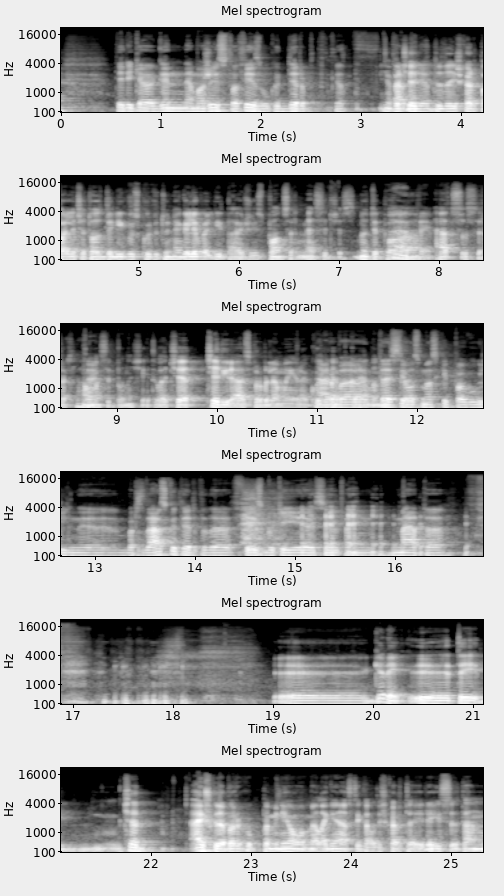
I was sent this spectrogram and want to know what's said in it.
tai reikia gan nemažai su to Facebook'u dirbti. Ja, bet čia tada iškart paliečia tos dalykus, kurių tu negali valdyti, pavyzdžiui, sponsored messages, nu, tipo, A, taip. atsus, reklamas Taip. ir panašiai. Tai va, čia, čia didžiausia problema yra, kur Arba bandai tas spręst. jausmas, kaip pagūglini barzdaskutį ir tada Facebook'e įėjęs jau ten metą. E, gerai, e, tai čia, aišku, dabar paminėjau melagenas, tai gal iš karto ir eisiu ten,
